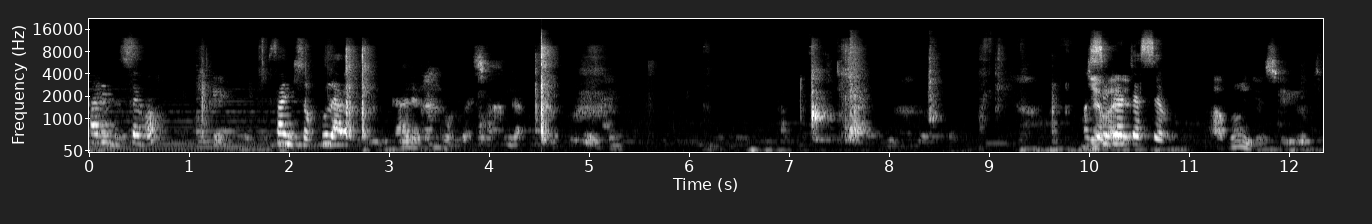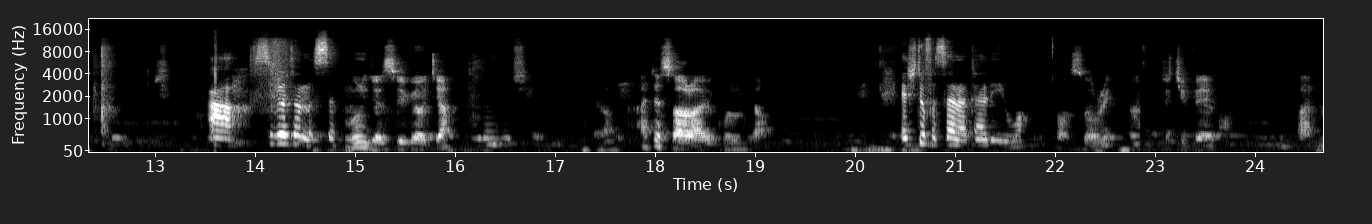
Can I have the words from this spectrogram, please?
Karibu Sebo. Sanyusa okulaba. Kale nange ogasanga Osibye otya Sebo? bulungi osiibye otya Ah, sibye otya no Sebo? bulungi osiibye otya ate saala ali kuludda Ekituufu Sarah taliiwo. oh sorry. Tukiveeko bambi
